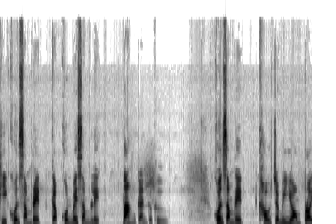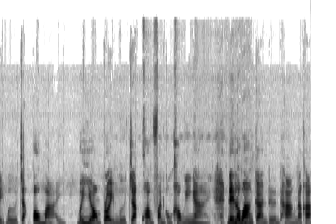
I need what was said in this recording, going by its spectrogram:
ที่คนสำเร็จกับคนไม่สำเร็จต่างกันก็คือ คนสำเร็จเขาจะไม่ยอมปล่อยมือจากเป้าหมาย ไม่ยอมปล่อยมือจากความฝันของเขาง่าย ๆ ในระหว่างการเดินทางนะคะ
